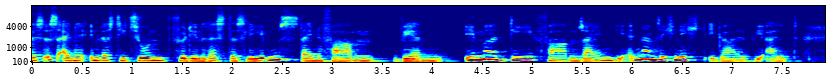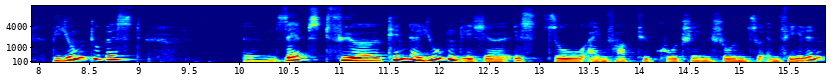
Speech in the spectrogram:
es ist eine Investition für den Rest des Lebens. Deine Farben werden immer die Farben sein, die ändern sich nicht, egal wie alt, wie jung du bist. Ähm, selbst für Kinder, Jugendliche ist so ein Farbtyp-Coaching schon zu empfehlen,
